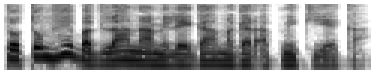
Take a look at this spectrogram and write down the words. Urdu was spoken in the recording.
تو تمہیں بدلہ نہ ملے گا مگر اپنی کیے کا۔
